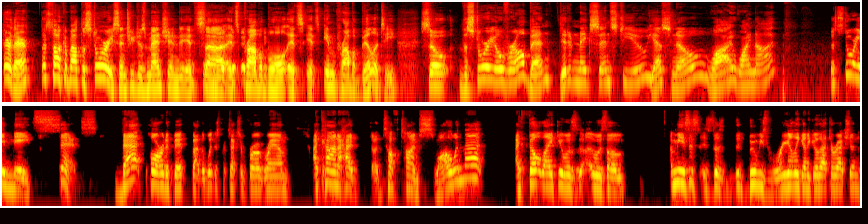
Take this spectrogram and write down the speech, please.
They're there. Let's talk about the story since you just mentioned it's uh, it's probable it's it's improbability. So the story overall, Ben, did it make sense to you? Yes, no, why, why not? The story made sense. That part of it about the witness protection program, I kind of had a tough time swallowing that. I felt like it was it was a. I mean, is this is this, the movie's really going to go that direction?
